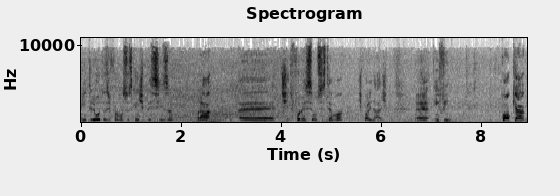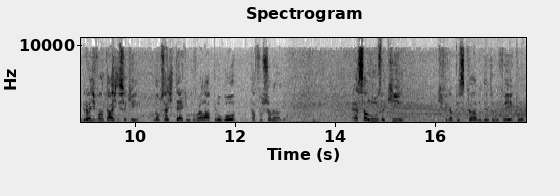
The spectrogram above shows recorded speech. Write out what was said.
entre outras informações que a gente precisa para é, te fornecer um sistema de qualidade. É, enfim, qual que é a grande vantagem disso aqui? Não precisa de técnico, vai lá, plugou, está funcionando. Essa luz aqui, que fica piscando dentro do veículo,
